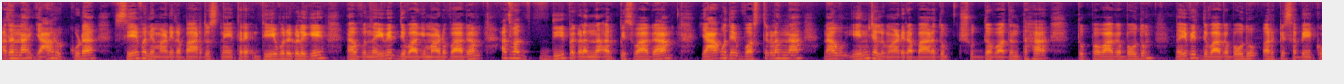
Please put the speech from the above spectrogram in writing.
ಅದನ್ನು ಯಾರು ಕೂಡ ಸೇವನೆ ಮಾಡಿರಬಾರದು ಸ್ನೇಹಿತರೆ. ದೇವರುಗಳಿಗೆ ನಾವು ನೈವೇದ್ಯವಾಗಿ ಮಾಡುವಾಗ ಅಥವಾ ದೀಪಗಳನ್ನು ಅರ್ಪಿಸುವಾಗ ಯಾವುದೇ ವಸ್ತುಗಳನ್ನು ನಾವು ಎಂಜಲು ಮಾಡಿರಬಾರದು. ಶುದ್ಧವಾದಂತಹ ತುಪ್ಪವಾಗಬಹುದು, ನೈವೇದ್ಯವಾಗಬಹುದು ಅರ್ಪಿಸಬೇಕು.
